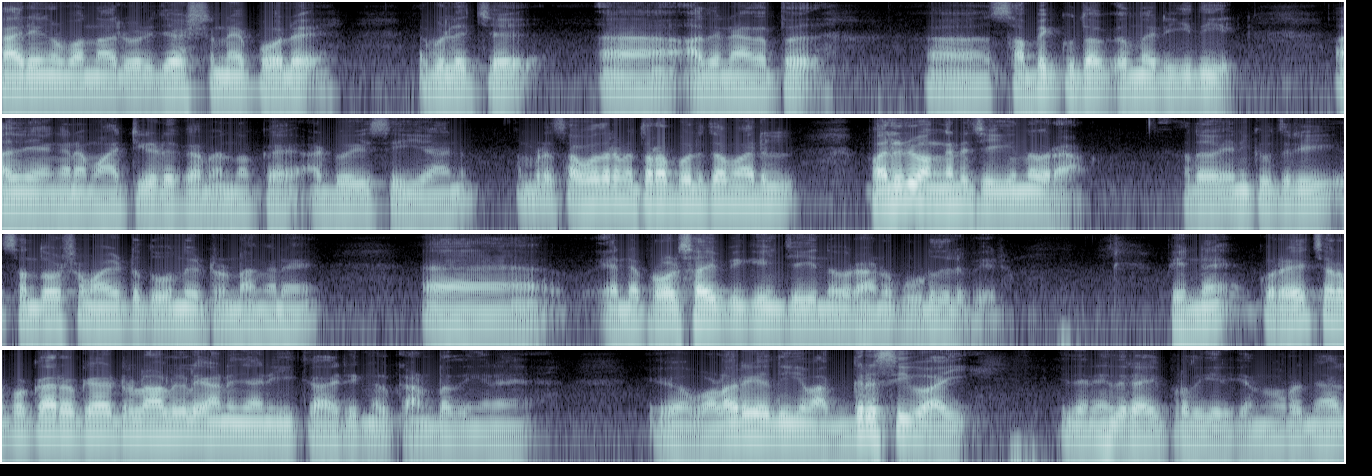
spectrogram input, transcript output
കാര്യങ്ങൾ വന്നാലും ഒരു ജ്യേഷ്ഠനെ പോലെ വിളിച്ച് അതിനകത്ത് സഭയ്ക്കുതകുന്ന രീതിയിൽ അതിനെ എങ്ങനെ മാറ്റിയെടുക്കാം എന്നൊക്കെ അഡ്വൈസ് ചെയ്യാനും നമ്മുടെ സഹോദര മെത്രാപ്പൊലിത്തമാരിൽ പലരും അങ്ങനെ ചെയ്യുന്നവരാണ്. അത് എനിക്ക് ഒത്തിരി സന്തോഷമായിട്ട് തോന്നിയിട്ടുണ്ട്. അങ്ങനെ എന്നെ പ്രോത്സാഹിപ്പിക്കുകയും ചെയ്യുന്നവരാണ് കൂടുതൽ പേരും. പിന്നെ കുറേ ചെറുപ്പക്കാരൊക്കെ ആയിട്ടുള്ള ആളുകളെയാണ് ഞാൻ ഈ കാര്യങ്ങൾ കണ്ടത്. ഇങ്ങനെ വളരെയധികം അഗ്രസീവായി ഇതിനെതിരായി പ്രതികരിക്കുക എന്ന് പറഞ്ഞാൽ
